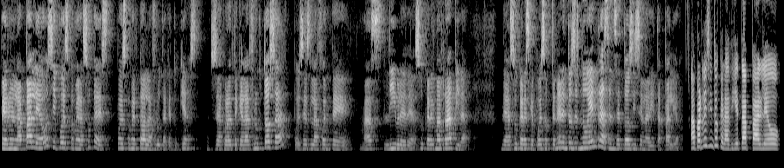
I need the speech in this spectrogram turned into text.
Pero en la paleo sí puedes comer azúcares, puedes comer toda la fruta que tú quieras. Entonces acuérdate que la fructosa pues es la fuente más libre de azúcares, más rápida de azúcares que puedes obtener. Entonces no entras en cetosis en la dieta paleo. Aparte siento que la dieta paleo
